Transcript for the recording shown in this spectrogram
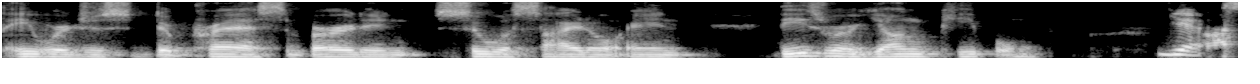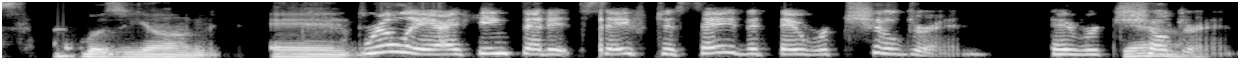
they were just depressed, burdened, suicidal, and these were young people. Yes. I was young, and Really, I think that it's safe to say that they were children. They were Yeah. children.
